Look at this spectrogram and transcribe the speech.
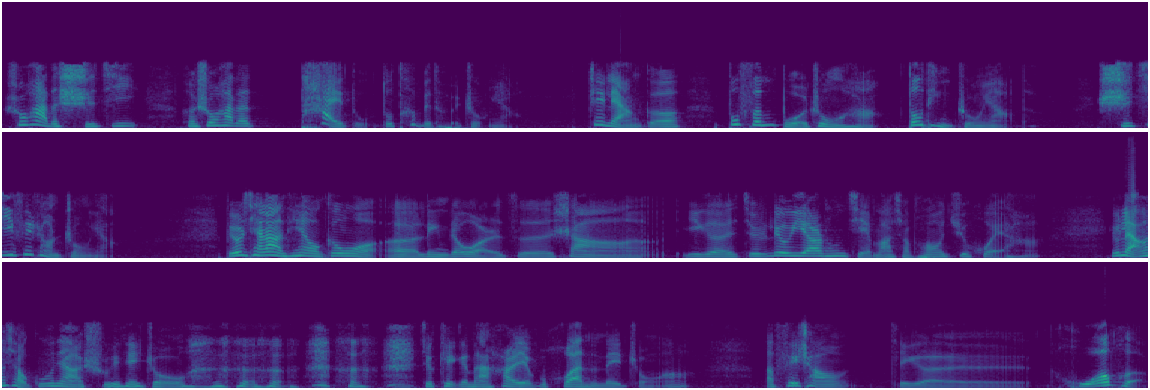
说话的时机和说话的态度都特别特别重要。这两个不分伯仲哈，都挺重要的。时机非常重要。比如前两天我跟我呃领着我儿子上一个就是六一儿童节嘛，小朋友聚会哈。有两个小姑娘，属于那种 就可以跟男孩也不换的那种啊，啊，非常这个活泼，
